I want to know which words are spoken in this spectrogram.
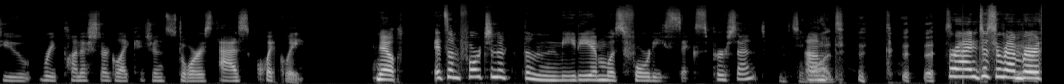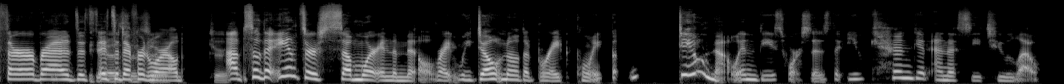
to replenish their glycogen stores as quickly. Now, it's unfortunate that the medium was 46%. That's a um, lot. right. Just remember yeah. thoroughbreds. It's, it's a different world. Um, so the answer is somewhere in the middle, right? We don't know the break point, but we do know in these horses that you can get NSC too low.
